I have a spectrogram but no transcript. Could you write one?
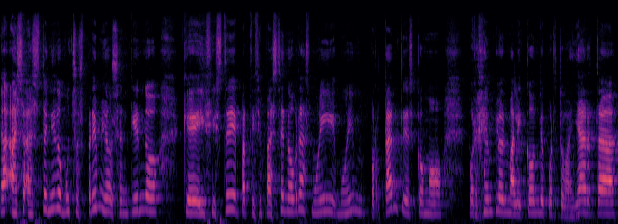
Has, tenido muchos premios, entiendo que hiciste, participaste en obras muy, muy importantes, como por ejemplo el Malecón de Puerto Vallarta,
